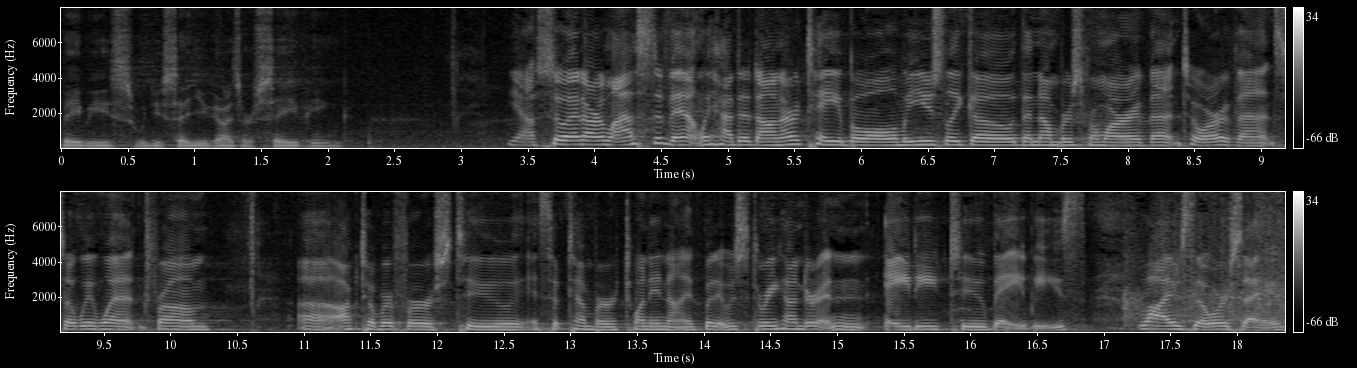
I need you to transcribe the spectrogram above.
babies would you say you guys are saving? Yeah, so at our last event, we had it on our table. We usually go the numbers from our event to our event. So we went from uh, October 1st to September 29th, but it was 382 babies, lives that were saved.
